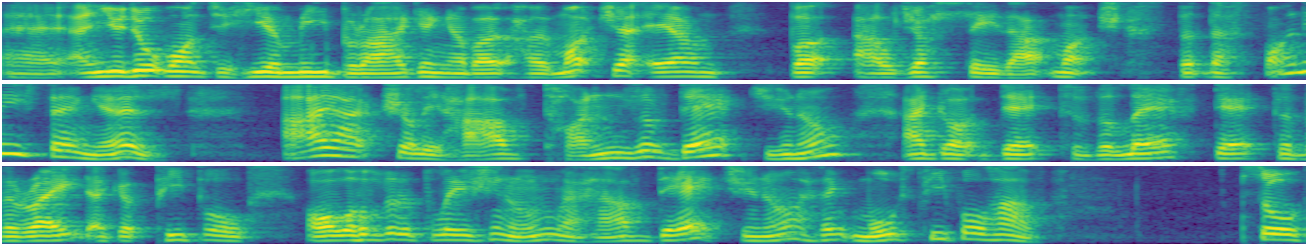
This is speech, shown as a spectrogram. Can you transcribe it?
uh, and you don't want to hear me bragging about how much I earn but I'll just say that much. But the funny thing is, I actually have tons of debt, you know. I got debt to the left, debt to the right. I got people all over the place, you know. I have debt, you know. I think most people have. So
